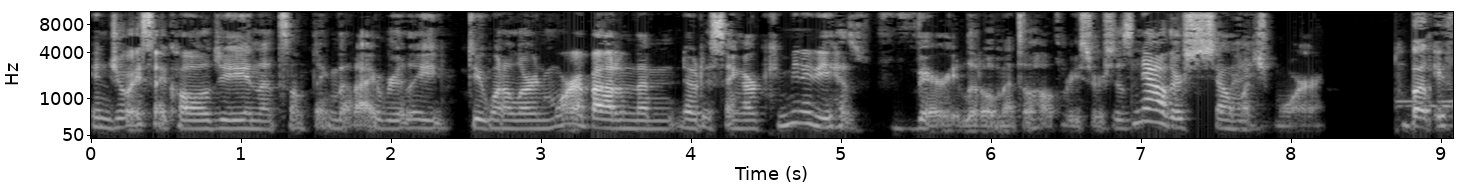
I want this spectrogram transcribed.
enjoy psychology and that's something that I really do want to learn more about. And then noticing our community has very little mental health resources. Now there's so Right. much more. But if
